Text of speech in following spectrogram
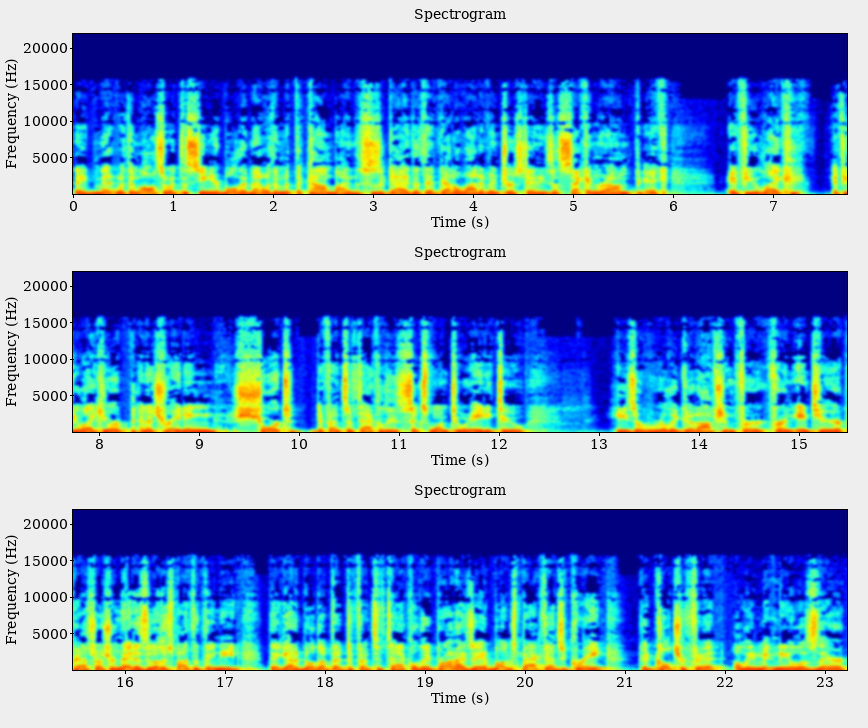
They met with him also at the Senior Bowl. They met with him at the combine. This is a guy that they've got a lot of interest in. He's a second round pick. If you like, if you like your penetrating short defensive tackles, he's 6'1", 282 he's a really good option for, for an interior pass rusher. And that is another spot that they need. They got to build up that defensive tackle. They brought Isaiah Buggs back. That's great. Good culture fit. Alim McNeill is there.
